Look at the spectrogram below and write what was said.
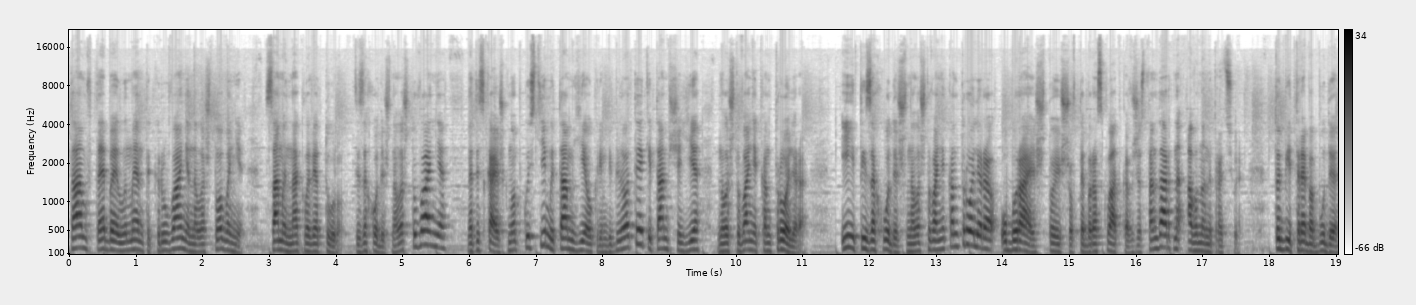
там в тебе елементи керування налаштовані саме на клавіатуру. Ти заходиш в налаштування, натискаєш кнопку Steam, і там є, окрім бібліотеки, там ще є налаштування контролера. І ти заходиш в налаштування контролера, обираєш той, що в тебе розкладка вже стандартна, а вона не працює. Тобі треба буде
